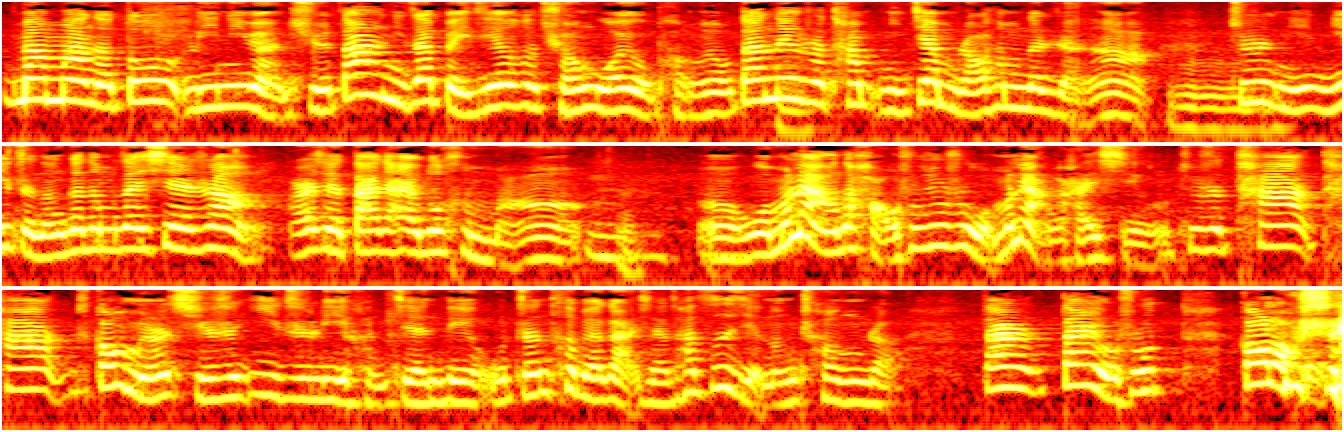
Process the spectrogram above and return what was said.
慢慢的都离你远去。当然你在北京和全国有朋友，但那个时候他们你见不着他们的人啊，就是你你只能跟他们在线上，而且大家也都很忙。嗯，嗯，我们两个的好处就是我们两个还行，就是他他高明其实意志力很坚定，我真特别感谢他自己能撑着。但是但是有时候高老师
